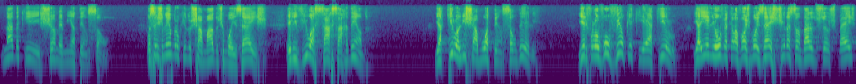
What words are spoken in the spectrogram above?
nada que chame a minha atenção. Vocês lembram que no chamado de Moisés, ele viu a sarça ardendo? E aquilo ali chamou a atenção dele? E ele falou: Vou ver o que, que é aquilo. E aí ele ouve aquela voz: Moisés, tira a sandália dos seus pés,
